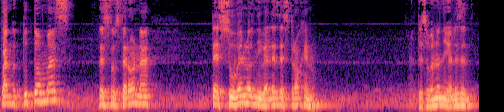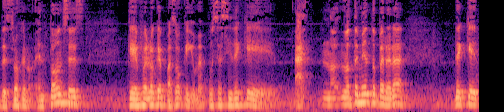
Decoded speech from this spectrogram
cuando tú tomas testosterona te suben los niveles de estrógeno. Te suben los niveles de, de estrógeno. Entonces, ¿qué fue lo que pasó? Que yo me puse así de que ah, no, no te miento, pero era de que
